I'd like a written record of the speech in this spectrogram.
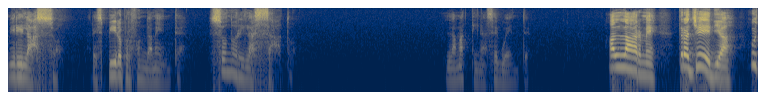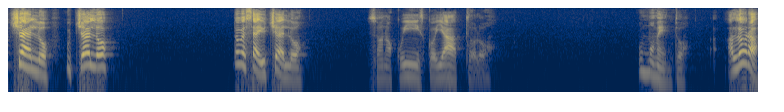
Mi rilasso, respiro profondamente. Sono rilassato. La mattina seguente. Allarme! Tragedia! Uccello! Uccello! Dove sei, uccello? Sono qui, scoiattolo. Un momento. Allora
